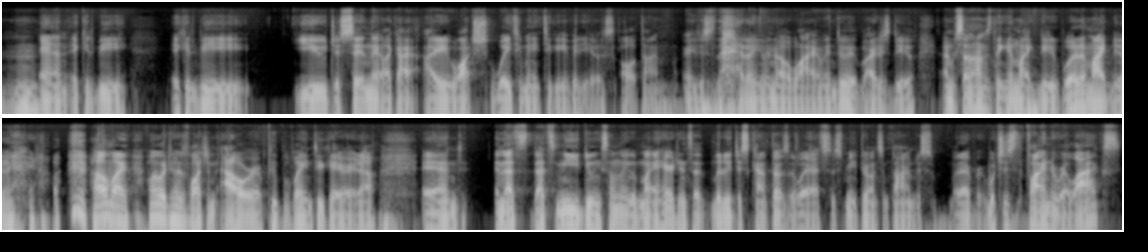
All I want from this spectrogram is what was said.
mm-hmm. and it could be it could be you just sitting there like I, I watch way too many 2K videos all the time. I just I don't even know why I'm into it, but I just do. I'm sometimes thinking like, dude, what am I doing right now? How am I how am I just watch an hour of people playing 2K right now? And and that's that's me doing something with my inheritance that literally just kind of throws it away. That's just me throwing some time, just whatever, which is fine to relax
